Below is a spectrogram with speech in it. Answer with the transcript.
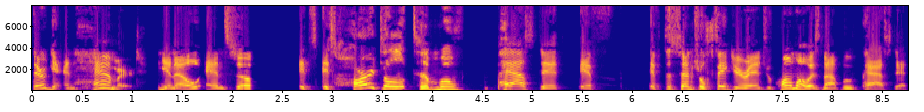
they're getting hammered, you know, and so it's it's hard to to move past it if if the central figure Andrew Cuomo has not moved past it.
